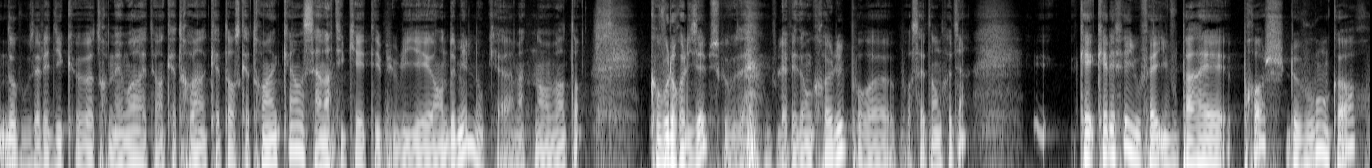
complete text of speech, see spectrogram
donc vous avez dit que votre mémoire était en 94-95, c'est un article qui a été publié en 2000, donc il y a maintenant 20 ans. Quand vous le relisez, puisque vous, l'avez donc relu pour, euh, pour cet entretien, quel, effet il vous fait? Il vous paraît proche de vous encore?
